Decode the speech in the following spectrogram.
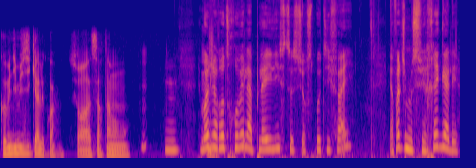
comédie musicale, quoi, sur un certain moment. Moi, j'ai Mm. retrouvé la playlist sur Spotify. Et en fait, je me suis régalée.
